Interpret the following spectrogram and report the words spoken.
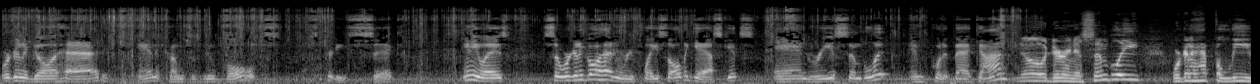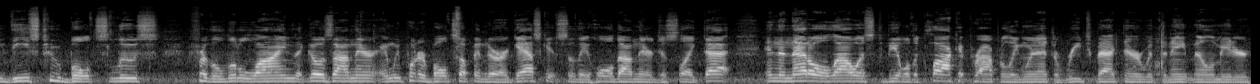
we're going to go ahead, and it comes with new bolts. It's pretty sick. Anyways, So we're going to go ahead and replace all the gaskets and reassemble it and put it back on. No, during assembly, we're going to have to leave these two bolts loose for the little line that goes on there and we put our bolts up into our gasket so they hold on there just like that. And then that'll allow us to be able to clock it properly. We don't have to reach back there with an 8 millimeter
